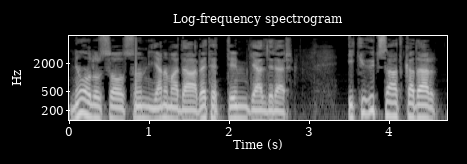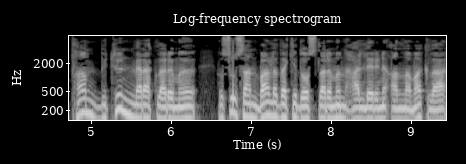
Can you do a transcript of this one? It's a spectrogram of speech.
ne olursa olsun yanıma davet ettim, geldiler. İki üç saat kadar tam bütün meraklarımı, hususan Barla'daki dostlarımın hallerini anlamakla,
